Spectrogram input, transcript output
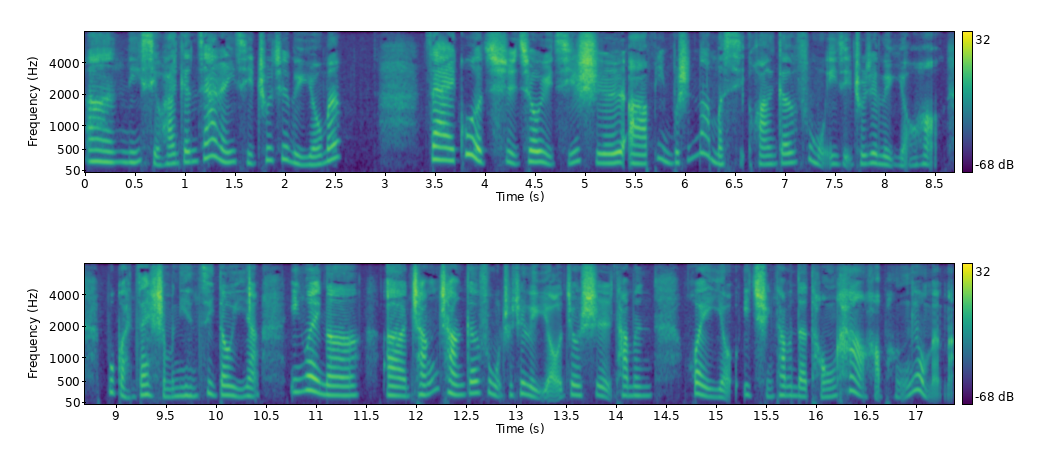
嗯，你喜欢跟家人一起出去旅游吗？在过去，秋雨其实啊，并不是那么喜欢跟父母一起出去旅游哈。不管在什么年纪都一样，因为呢，呃，常常跟父母出去旅游，就是他们会有一群他们的同好、好朋友们嘛。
